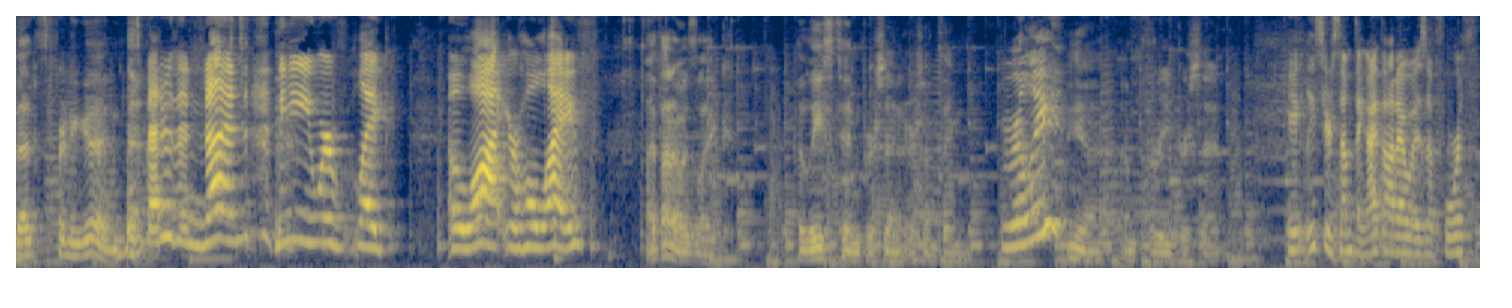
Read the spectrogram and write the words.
that's pretty good. It's better than none, thinking you were, like, a lot your whole life. I thought I was like at least 10% or something. Really? Yeah, I'm 3%. Hey, at least you're something. I thought I was a fourth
